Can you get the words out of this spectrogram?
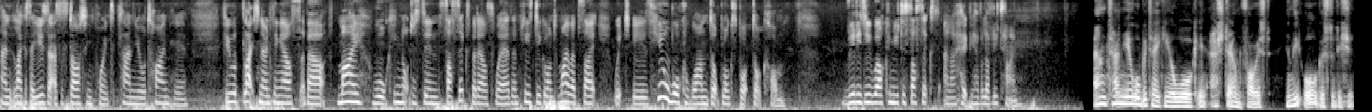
And like I say, use that as a starting point to plan your time here. If you would like to know anything else about my walking, not just in Sussex but elsewhere, then please do go onto my website, which is hillwalker1.blogspot.com really do welcome you to Sussex and I hope you have a lovely time. And Tanya will be taking a walk in Ashdown Forest in the August edition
